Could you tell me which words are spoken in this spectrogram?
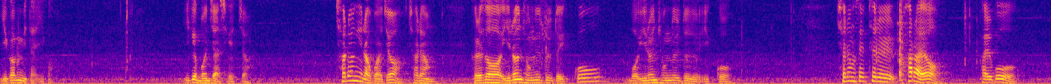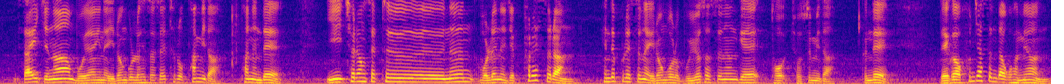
이겁니다. 이거 이게 뭔지 아시겠죠? 철형이라고 하죠. 철형. 그래서 이런 종류들도 있고 뭐 이런 종류들도 있고 철형 세트를 팔아요. 팔고 사이즈나 모양이나 이런 걸로 해서 세트로 팝니다. 파는데 이 철형 세트는 원래는 이제 프레스랑 핸드프레스나 이런 거로 물려서 쓰는 게 더 좋습니다. 근데 내가 혼자 쓴다고 하면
